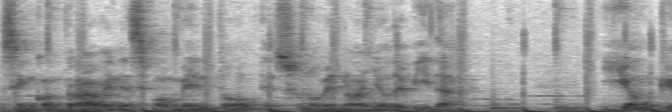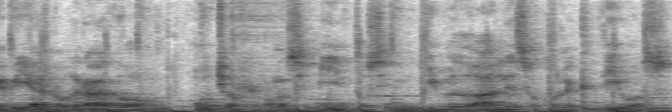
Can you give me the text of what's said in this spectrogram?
se encontraba en ese momento en su noveno año de vida y aunque había logrado muchos reconocimientos individuales o colectivos,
